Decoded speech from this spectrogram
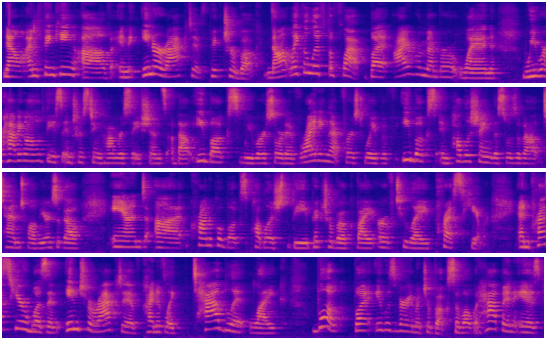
Now I'm thinking of an interactive picture book, not like a lift the flap, but I remember when we were having all of these interesting conversations about ebooks, we were sort of writing that first wave of ebooks in publishing. This was about 10, 12 years ago. And uh, Chronicle Books published the picture book by Hervé Tullet, Press Here. And Press Here was an interactive kind of like tablet-like book, but it was very much a book. So what would happen is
